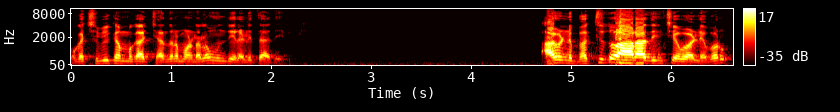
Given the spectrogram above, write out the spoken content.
ఒక చివికమ్మగా చంద్రమండలం ఉంది లలితాదేవికి. ఆవిడ్ని భక్తితో ఆరాధించే వాళ్ళు ఎవరు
